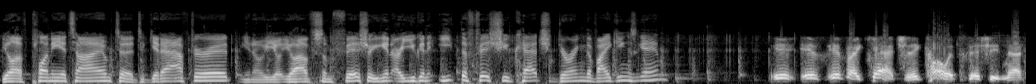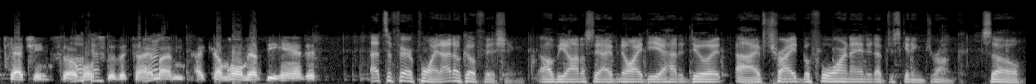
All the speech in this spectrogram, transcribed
you'll have plenty of time to, to get after it. You know, you'll, you'll have some fish. Are you gonna Are you gonna eat the fish you catch during the Vikings game? If if I catch, they call it fishing, not catching. So Okay. most of the time, All I'm I come home empty-handed. That's a fair point. I don't go fishing. I'll be honest. I have no idea how to do it. Uh, I've tried before, and I ended up just getting drunk. So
